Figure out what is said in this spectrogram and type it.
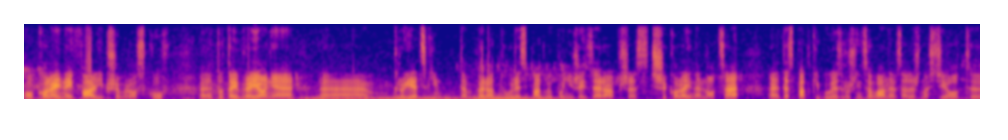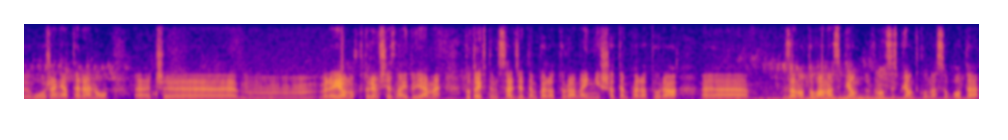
po kolejnej fali przymrozków. E, Tutaj w rejonie e, grujeckim temperatury spadły poniżej zera przez trzy kolejne noce. E, Te spadki były zróżnicowane w zależności od ułożenia terenu czy mm, rejonu, w którym się znajdujemy. Tutaj w tym sadzie temperatura, najniższa temperatura e, zanotowana w nocy z piątku na sobotę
